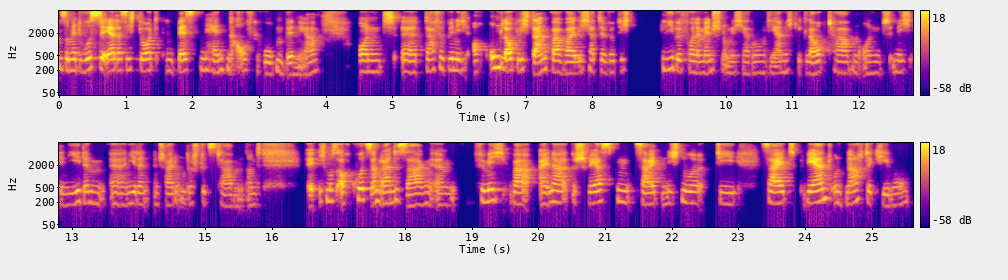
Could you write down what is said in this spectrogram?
somit wusste er, dass ich dort in besten Händen aufgehoben bin, ja. Und äh, dafür bin ich auch unglaublich dankbar, weil ich hatte wirklich liebevolle Menschen um mich herum, die an mich geglaubt haben und mich in jedem, äh, in jeder Entscheidung unterstützt haben. Und äh, ich muss auch kurz am Rande sagen, ähm, für mich war einer der schwersten Zeiten nicht nur die Zeit während und nach der Chemo,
